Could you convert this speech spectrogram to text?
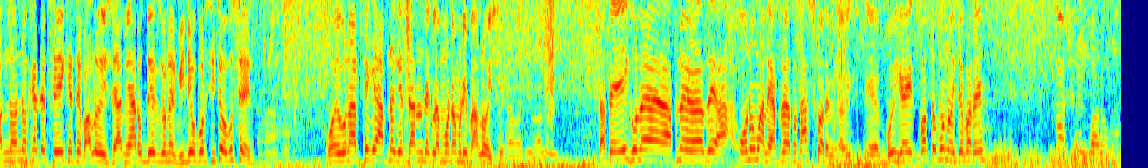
অন্য অন্য ক্ষেতের সেই ক্ষেত্রে ভালো হয়েছে আমি আরও দু একজনের ভিডিও করছি তো বুঝছেন? হ্যাঁ হ্যাঁ। ওই ওনার থেকে আপনাকে দান দেখলাম মোটামুটি ভালো হয়েছে তাতে এইগুলা আপনারা যে অনুমানে আপনারা তো কাজ করেন ওই বই গায়ে কত মন হইতে পারে? দশ মন বারো মন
